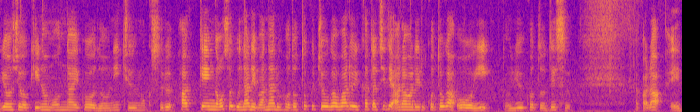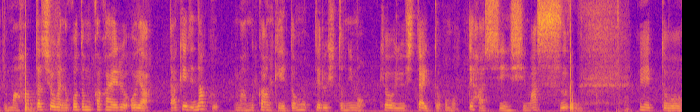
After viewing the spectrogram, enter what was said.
幼少期の問題行動に注目する。発見が遅くなればなるほど特徴が悪い形で現れることが多いということです。だから、えーとまあ、発達障害の子供を抱える親だけでなく、まあ、無関係と思ってる人にも共有したいと思って発信します。えっ、ー、と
